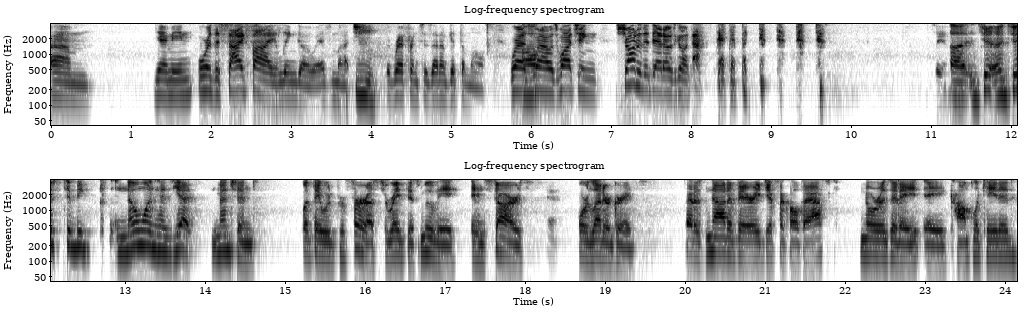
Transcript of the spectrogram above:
Um, you know what I mean? Or the sci-fi lingo as much. The references, I don't get them all. Whereas Uh, when I was watching Shaun of the Dead, I was going, ah, da, da, da, da, da, da. So yeah. Uh, ju- uh, just to be, no one has yet mentioned what they would prefer us to rate this movie in stars Yeah. or letter grades. That is not a very difficult ask, nor is it a, a complicated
